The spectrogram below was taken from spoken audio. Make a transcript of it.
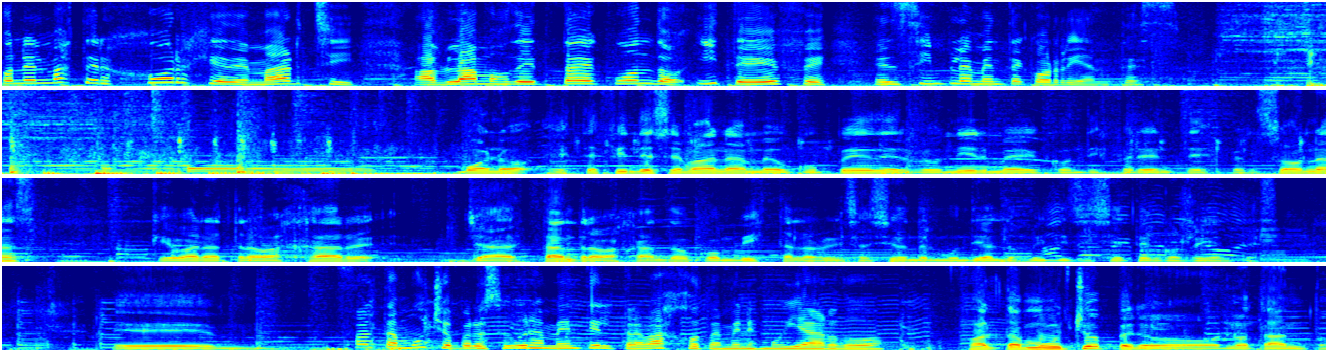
Con el máster Jorge de Marchi hablamos de Taekwondo ITF en Simplemente Corrientes. Bueno, este fin de semana me ocupé de reunirme con diferentes personas que van a trabajar, ya están trabajando con vista a la organización del Mundial 2017 en Corrientes. Eh, falta mucho, pero seguramente el trabajo también es muy arduo. Falta mucho, pero no tanto.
